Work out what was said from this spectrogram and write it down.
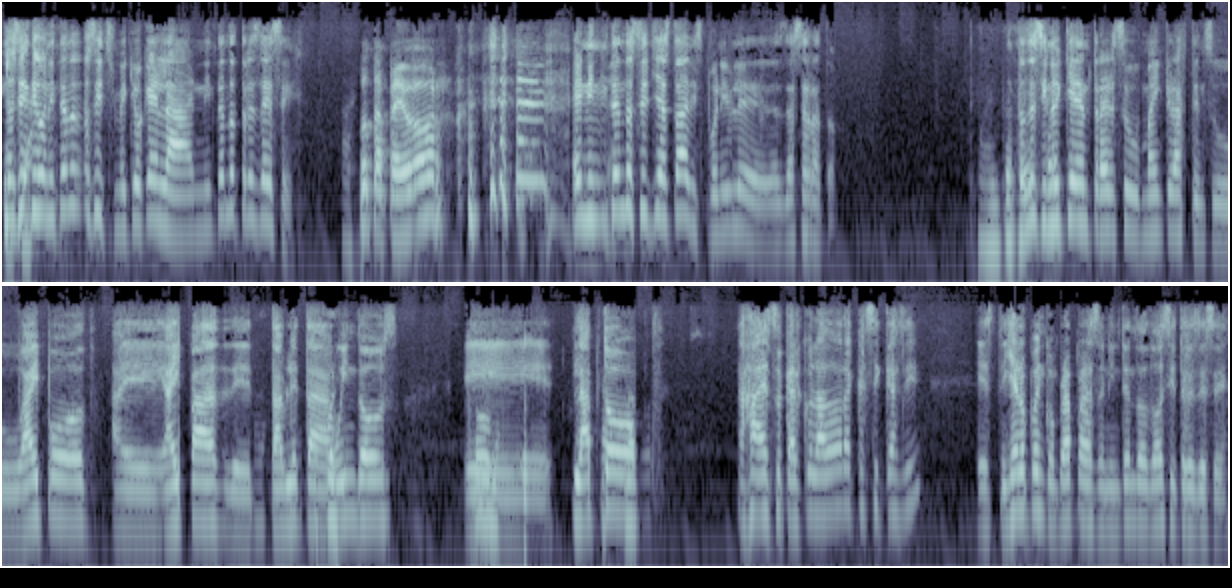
No ya. digo Nintendo Switch, me equivoqué en la Nintendo 3DS. Puta peor. En Nintendo Switch ya estaba disponible desde hace rato. Entonces, si no quieren traer su Minecraft en su iPod, eh, iPad, de tableta Apple. Windows, eh, laptop, ajá, en su calculadora casi casi, este, ya lo pueden comprar para su Nintendo 2 y 3DS.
